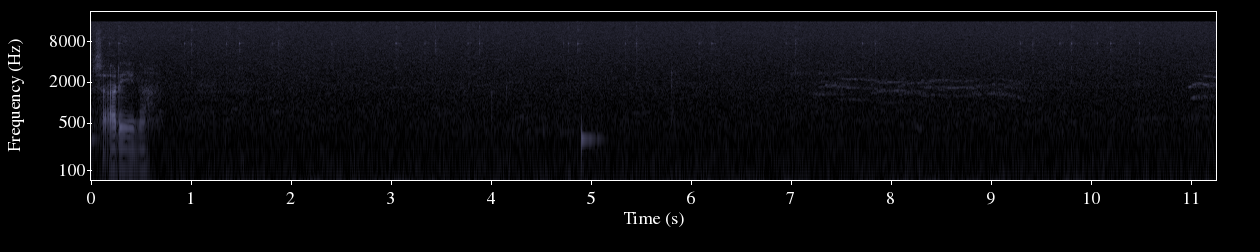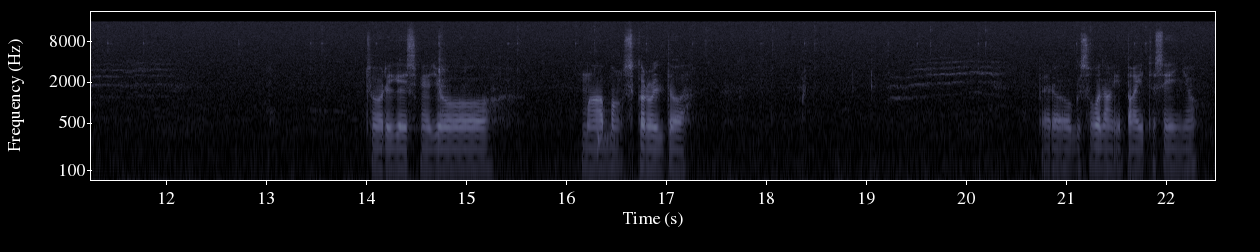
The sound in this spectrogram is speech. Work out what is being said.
sa arena. Sorry guys, medyo mabang scroll to ah. Pero gusto ko lang ipakita sa inyo.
